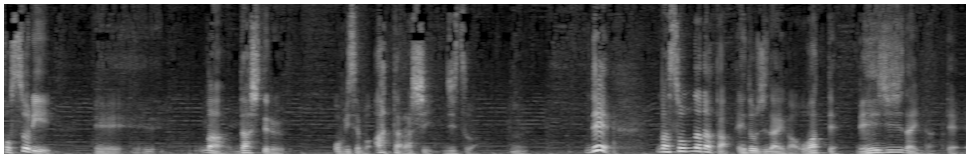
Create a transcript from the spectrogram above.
こっそり、えーまあ出してるお店もあったらしい実は。うん、でまあそんな中江戸時代が終わって明治時代になって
